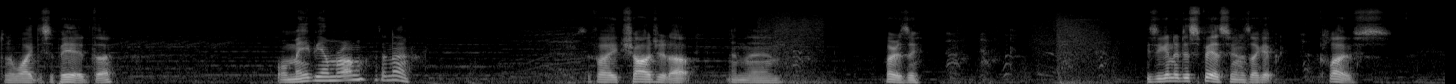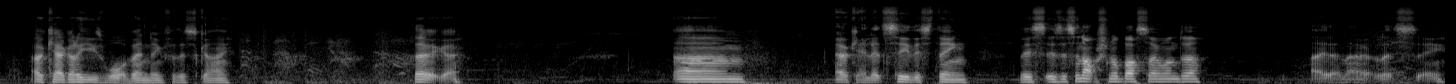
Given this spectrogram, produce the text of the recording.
Don't know why he disappeared though. Or maybe I'm wrong? I don't know. So if I charge it up and then... Where is he? Is he going to disappear as soon as I get close? Okay, I gotta use water bending for this guy. There we go. Um. Okay, let's see this thing. This is this an optional boss? I wonder. I don't know. Let's see.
